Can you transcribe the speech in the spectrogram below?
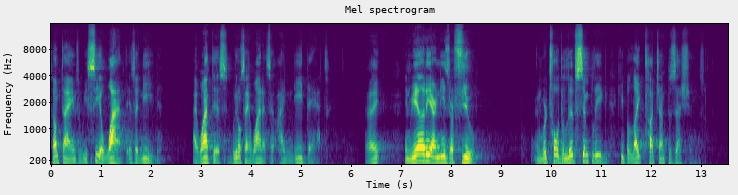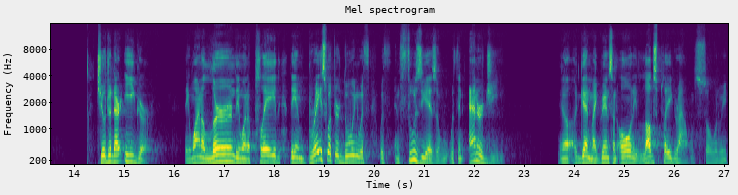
Sometimes we see a want as a need. I want this. We don't say I want it, say I need that. Right? In reality, our needs are few. And we're told to live simply, keep a light touch on possessions. Children are eager. They want to learn, they want to play, they embrace what they're doing with, with enthusiasm, with an energy. You know, again, my grandson Owen, he loves playgrounds. So when we,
